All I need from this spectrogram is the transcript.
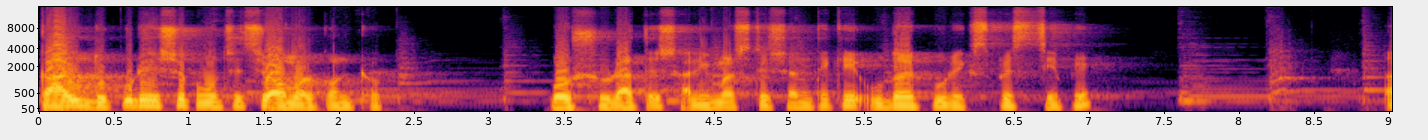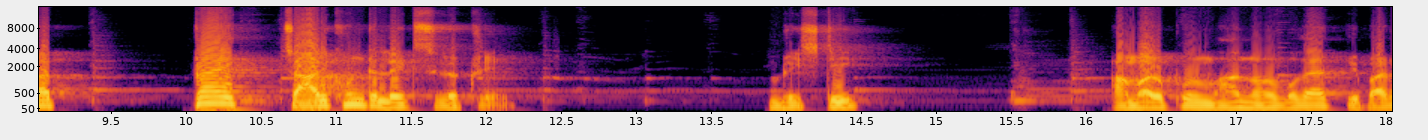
কাল দুপুরে এসে পৌঁছেছে অমরকণ্ঠ। পরশু রাতে শালিমার স্টেশন থেকে উদয়পুর এক্সপ্রেস চেপে প্রায় চার ঘণ্টা লেট ছিল ট্রেন। বৃষ্টি, আমার উপর মা নর্মদার কৃপার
